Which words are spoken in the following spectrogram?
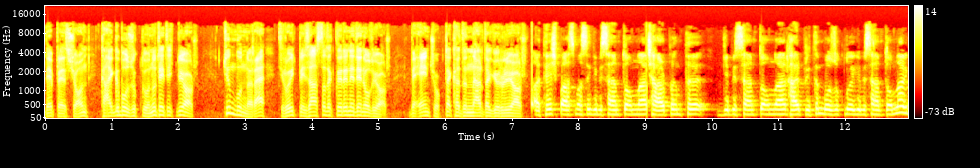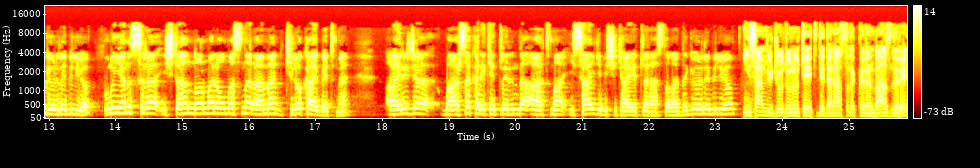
Depresyon, kaygı bozukluğunu tetikliyor. Tüm bunlara tiroid bezi hastalıkları neden oluyor ve en çok da kadınlarda görülüyor. ateş basması gibi semptomlar, çarpıntı gibi semptomlar, kalp ritim bozukluğu gibi semptomlar görülebiliyor. Bunun yanı sıra iştahın normal olmasına rağmen kilo kaybetme, ayrıca bağırsak hareketlerinde artma, ishal gibi şikayetler hastalarda görülebiliyor. İnsan vücudunu tehdit eden hastalıkların bazıları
